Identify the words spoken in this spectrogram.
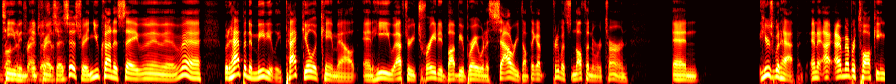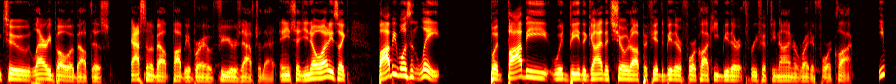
team in in, in franchise franchise history. And you kind of say, meh, meh, meh, but it happened immediately. Pat Gillick came out, and he after he traded Bobby Abreu in a salary dump, they got pretty much nothing in return. And here's what happened. And I, I remember talking to Larry Bowa about this. Asked him about Bobby Abreu a few years after that, and he said, "You know what?" He's like, "Bobby wasn't late, but Bobby would be the guy that showed up. If he had to be there at four o'clock, he'd be there at three fifty nine or right at four o'clock. He,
